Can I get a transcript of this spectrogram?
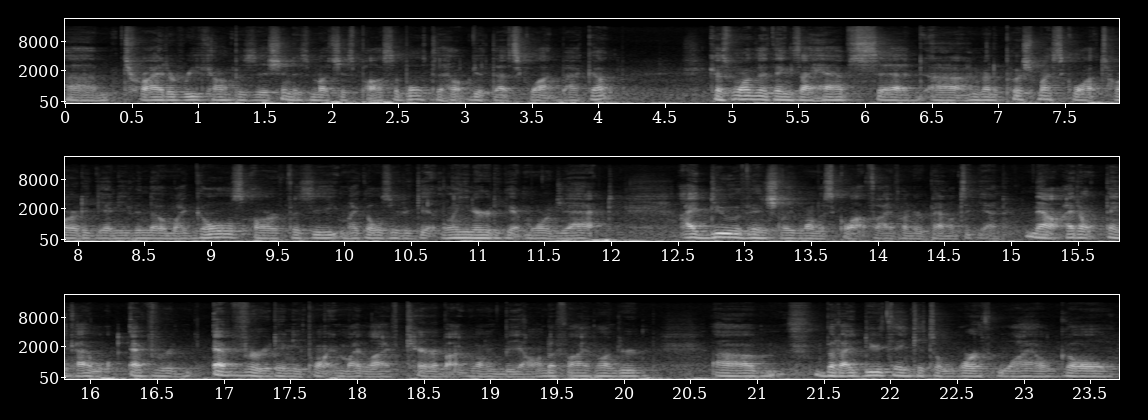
um, try to recomposition as much as possible to help get that squat back up. Because one of the things I have said, uh, I'm going to push my squats hard again, even though my goals are physique, my goals are to get leaner, to get more jacked. I do eventually want to squat 500 pounds again. Now, I don't think I will ever, ever at any point in my life care about going beyond a 500. Um, but I do think it's a worthwhile goal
